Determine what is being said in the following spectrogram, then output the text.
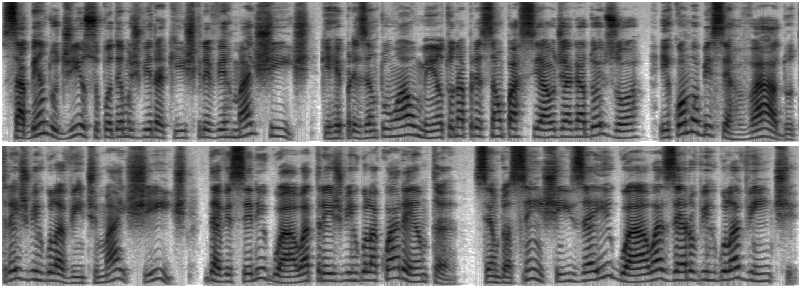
Sabendo disso, podemos vir aqui escrever mais x, que representa um aumento na pressão parcial de H2O. E, como observado, 3,20 mais x deve ser igual a 3,40. Sendo assim, x é igual a 0,20.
